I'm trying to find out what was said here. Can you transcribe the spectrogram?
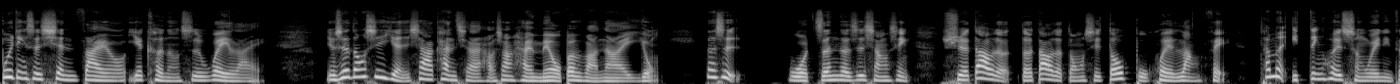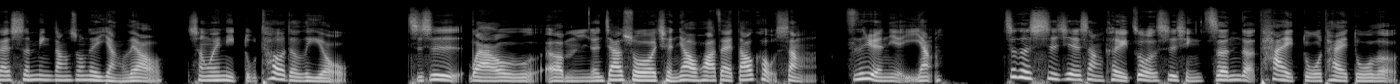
不一定是现在哦，也可能是未来。有些东西眼下看起来好像还没有办法拿来用，但是。我真的是相信，学到的、得到的东西都不会浪费，他们一定会成为你在生命当中的养料，成为你独特的理由。只是，哇哦，嗯，人家说钱要花在刀口上，资源也一样。这个世界上可以做的事情真的太多太多了，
